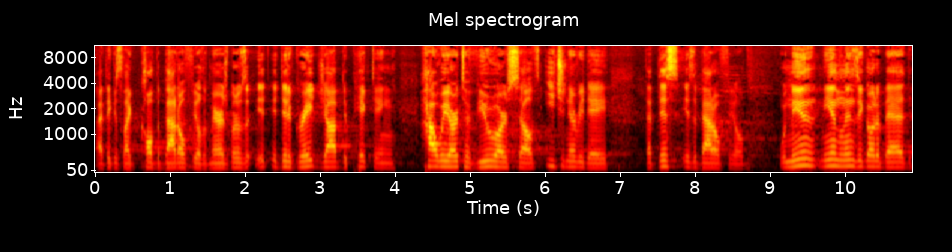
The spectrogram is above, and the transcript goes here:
I think it's like called the battlefield of marriage, but it, was, it, it did a great job depicting how we are to view ourselves each and every day, that this is a battlefield. When me and, me and Lindsay go to bed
